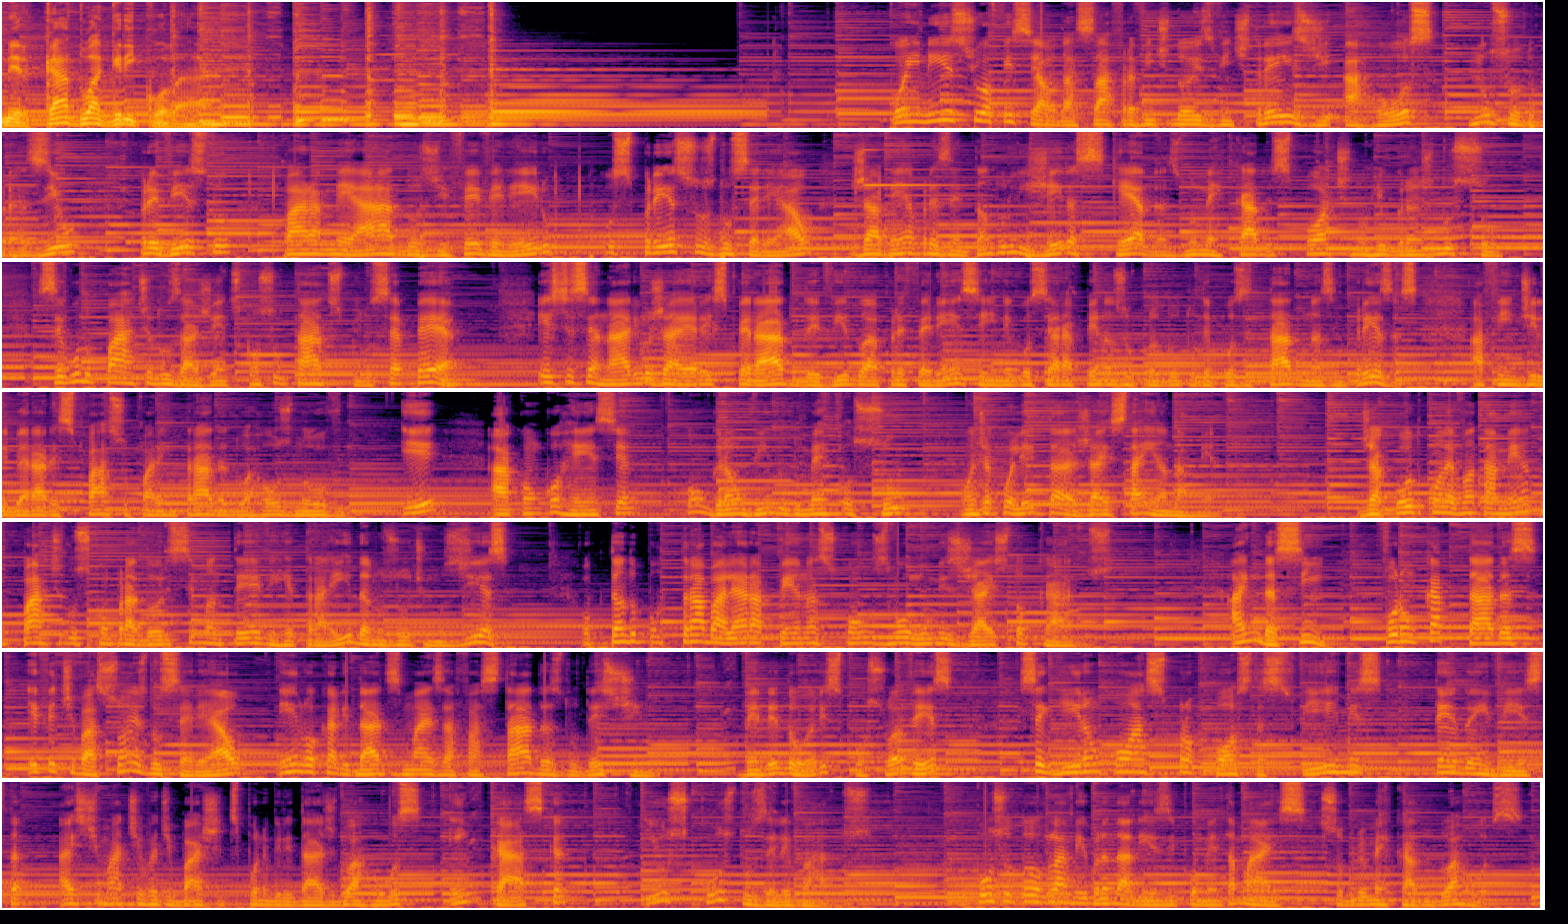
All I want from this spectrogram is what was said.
Mercado Agrícola Com o início oficial da safra 22-23 de arroz no sul do Brasil, previsto para meados de fevereiro, os preços do cereal já vêm apresentando ligeiras quedas no mercado spot no Rio Grande do Sul. Segundo parte dos agentes consultados pelo CPEA, este cenário já era esperado devido à preferência em negociar apenas o produto depositado nas empresas, a fim de liberar espaço para a entrada do arroz novo, e a concorrência com o grão vindo do Mercosul, onde a colheita já está em andamento. De acordo com o levantamento, parte dos compradores se manteve retraída nos últimos dias, optando por trabalhar apenas com os volumes já estocados. Ainda assim, foram captadas efetivações do cereal em localidades mais afastadas do destino. Vendedores, por sua vez, seguiram com as propostas firmes, tendo em vista a estimativa de baixa disponibilidade do arroz em casca e os custos elevados. O consultor Vlamir Brandalize comenta mais sobre o mercado do arroz.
